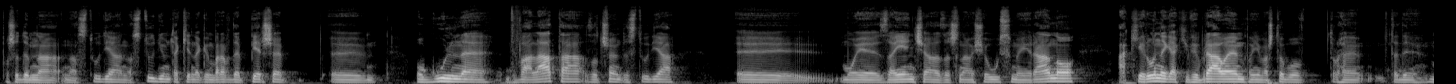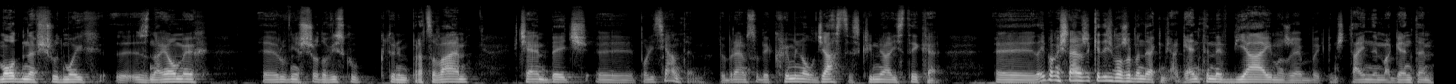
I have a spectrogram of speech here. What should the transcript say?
Poszedłem na, na studia, na studium, takie tak naprawdę pierwsze ogólne dwa lata. Zacząłem te studia moje zajęcia zaczynały się o 8 rano, a kierunek, jaki wybrałem, ponieważ to było trochę wtedy modne wśród moich y, znajomych, y, również w środowisku, w którym pracowałem, chciałem być policjantem. Wybrałem sobie criminal justice, kryminalistykę. No i pomyślałem, że kiedyś może będę jakimś agentem FBI, może jakimś tajnym agentem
